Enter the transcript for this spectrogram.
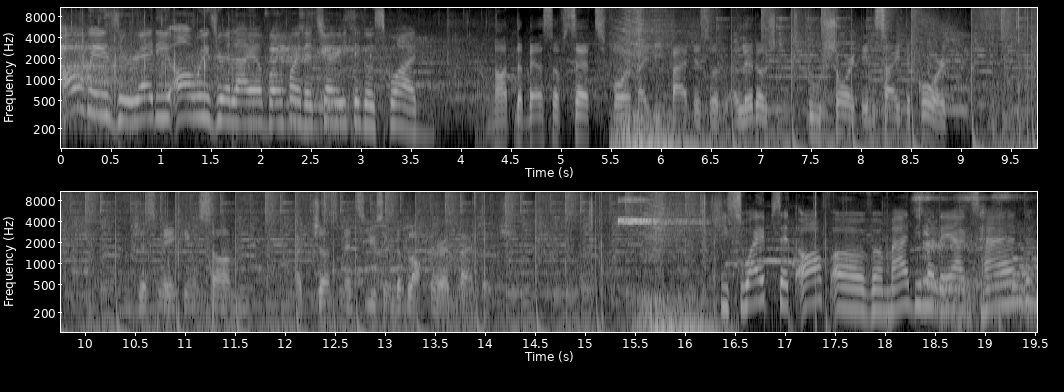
always ready, always reliable for the Chery Tiggo squad. Not the best of sets for Mylene Paat. It's a a little too short inside the court. Just making some adjustments using the blocker advantage. She swipes it off of Maddie Madayag's hand.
